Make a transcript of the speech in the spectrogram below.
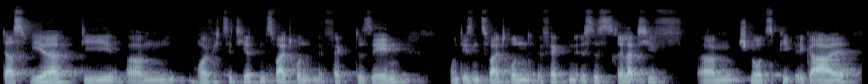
dass wir die ähm, häufig zitierten Zweitrundeneffekte sehen. Und diesen Zweitrundeneffekten ist es relativ ähm, schnurzpiep egal,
